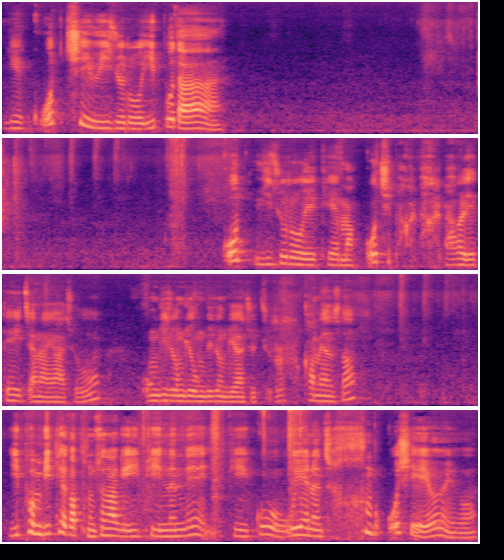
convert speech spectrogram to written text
이게 꽃이 위주로 이쁘다. 꽃 위주로 이렇게 막 꽃이 바글바글 돼 있잖아요. 아주 옹기종기 옹기종기 아주 쭈르륵 하면서 잎은 밑에가 풍성하게 잎이 있는데 잎이 있고 위에는 전부 꽃이에요. 이거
